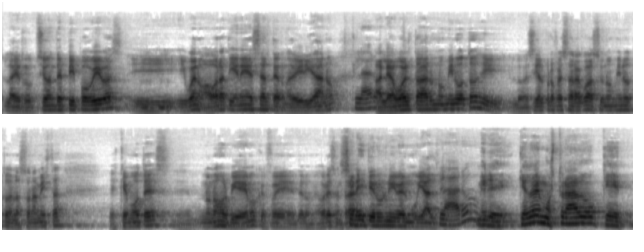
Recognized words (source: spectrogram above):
la irrupción de Pipo Vivas y, y bueno, ahora tiene esa alternabilidad, ¿no? Claro. Ah, Le ha vuelto a dar unos minutos y lo decía el profesor Agua hace unos minutos en la zona mixta, es que Motes, eh, no nos olvidemos que fue de los mejores centrales Sí. y tiene un nivel muy alto. Claro. Mire, quedó demostrado que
